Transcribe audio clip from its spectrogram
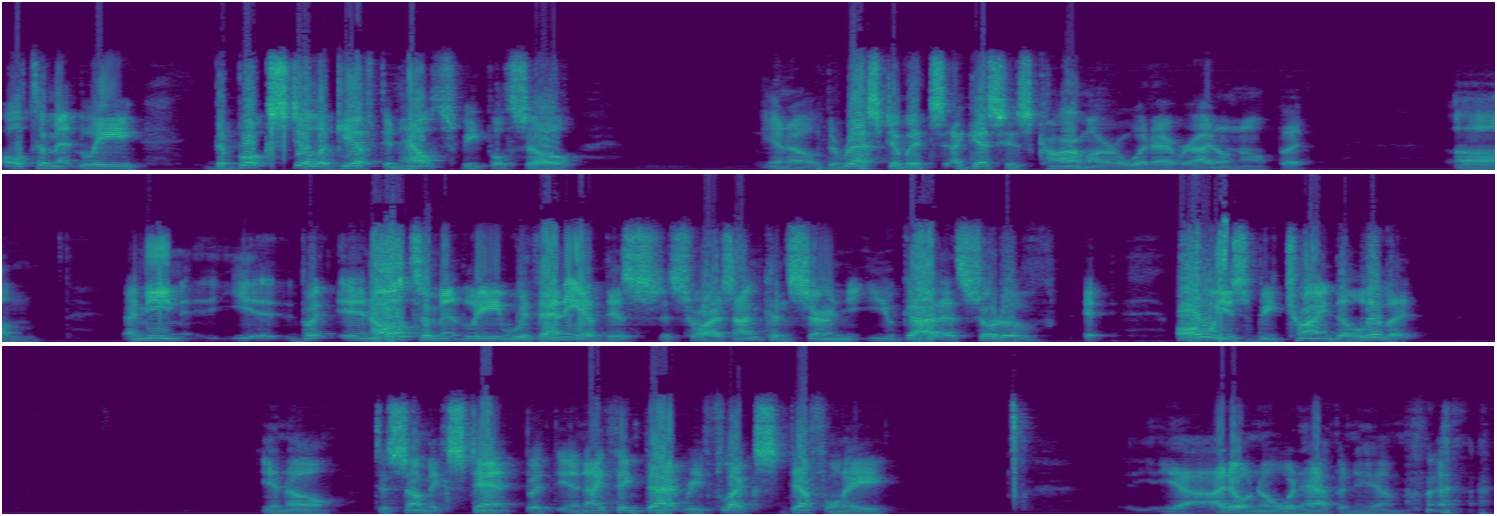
ultimately the book's still a gift and helps people. So, you know, the rest of it's, I guess, is karma or whatever. I don't know. But, um, I mean, but, and ultimately with any of this, as far as I'm concerned, you got to sort of eh, always be trying to live it, you know, to some extent. But, and I think that reflects definitely, yeah, I don't know what happened to him.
